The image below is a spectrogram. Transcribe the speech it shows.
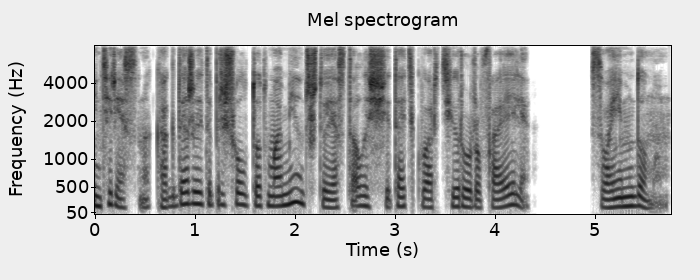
Интересно, когда же это пришел тот момент, что я стала считать квартиру Рафаэля своим домом?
